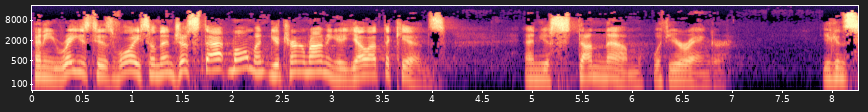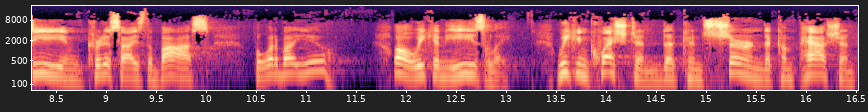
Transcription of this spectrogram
and he raised his voice, and then just that moment you turn around and you yell at the kids and you stun them with your anger. You can see and criticize the boss, but what about you? Oh, we can easily. We can question the concern, the compassion,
